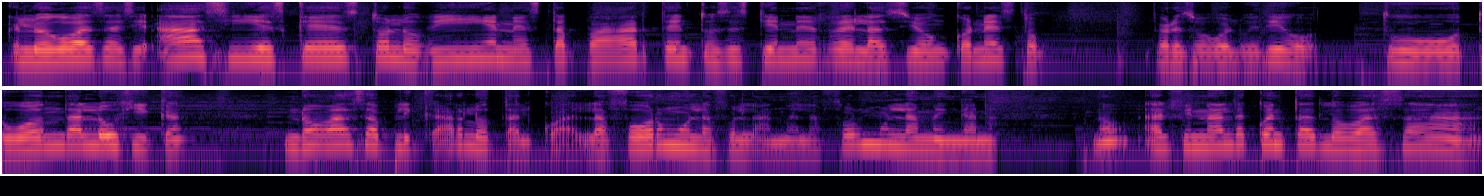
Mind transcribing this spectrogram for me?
Que luego vas a decir, ah, sí, es que esto lo vi en esta parte, entonces tiene relación con esto. Por eso vuelvo y digo, tu, tu onda lógica no vas a aplicarlo tal cual, la fórmula fulana, la fórmula mengana. No, al final de cuentas lo vas a,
